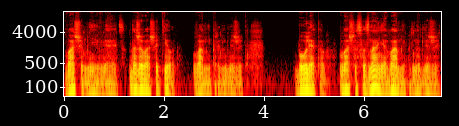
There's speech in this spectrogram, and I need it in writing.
вашим не является. Даже ваше тело вам не принадлежит. Более того, ваше сознание вам не принадлежит.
